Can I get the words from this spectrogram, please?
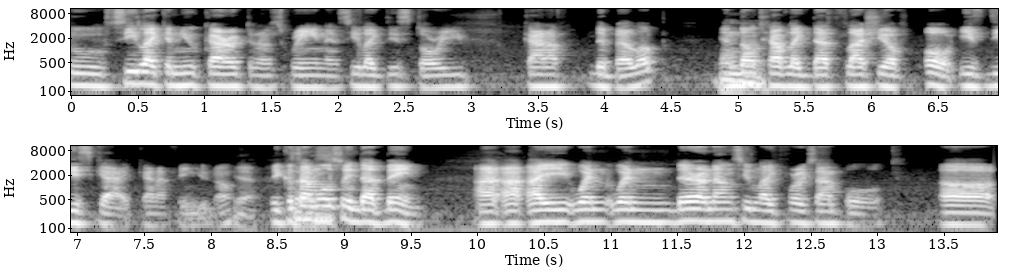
to see like a new character on screen and see like this story kind of develop and Mhm. don't have like that flashy of oh is this guy kind of thing. You know, Yeah. because I'm also in that vein. I, I, I when when they're announcing like for example, uh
